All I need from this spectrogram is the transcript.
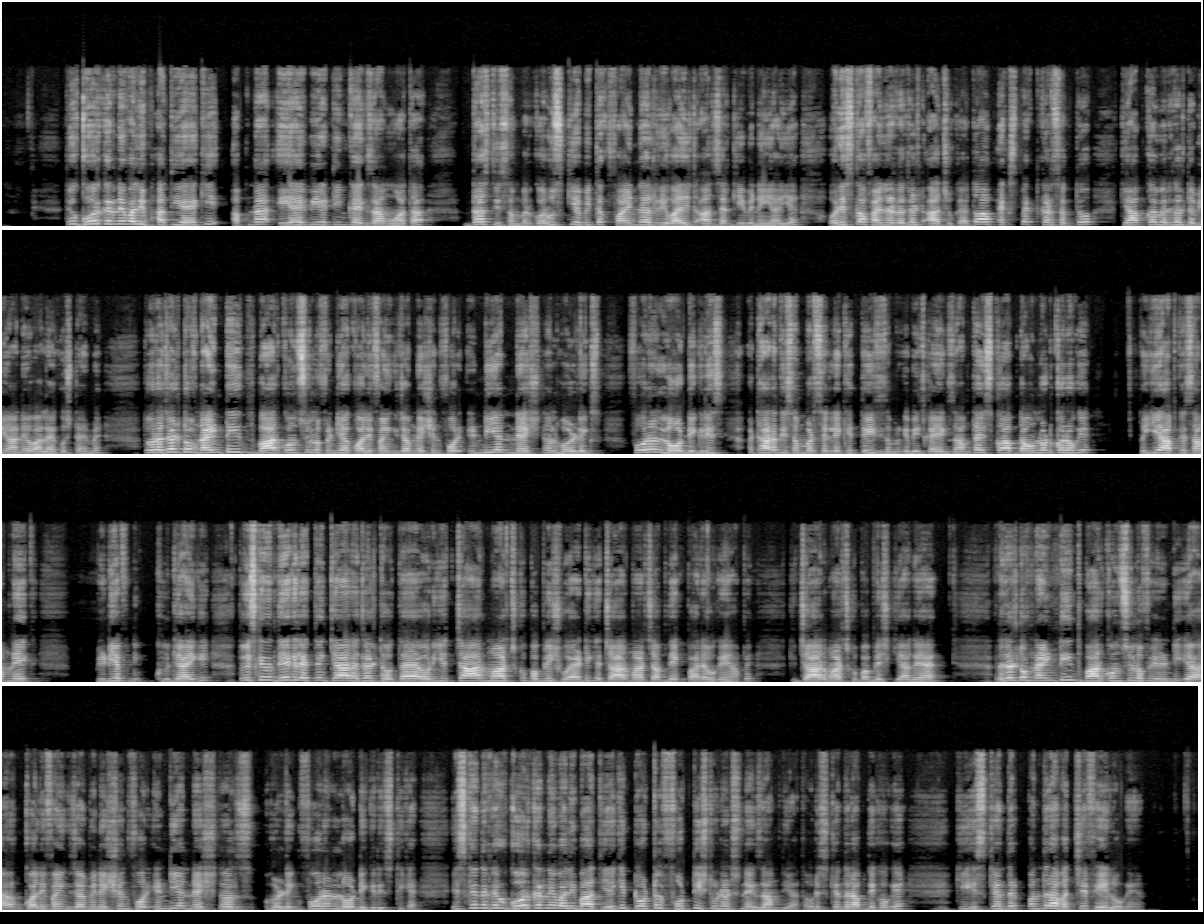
तो गौर करने वाली बात यह है कि अपना ए आई बी एटीन का एग्ज़ाम हुआ था 10 दिसंबर को, और उसकी अभी तक फाइनल रिवाइज्ड आंसर की भी नहीं आई है, और इसका फाइनल रिज़ल्ट आ चुका है। तो आप एक्सपेक्ट कर सकते हो कि आपका भी रिज़ल्ट अभी आने वाला है कुछ टाइम में। तो result of nineteen bar council of India qualifying examination for Indian national holdings foreign law degrees 18 दिसंबर से लेकर 23 दिसंबर के बीच का एग्ज़ाम था, इसको आप डाउनलोड करोगे तो ये आपके सामने एक पीडीएफ खुल के आएगी। तो इसके अंदर देख लेते हैं क्या रिज़ल्ट होता है, और ये चार मार्च को पब्लिश हुआ है, ठीक है? चार मार्च आप देख पा रहे हो गए यहाँ पे कि चार मार्च को पब्लिश किया गया है। Result of nineteen bar council of India qualifying examination for Indian national holding foreign law degrees ठीक है? इसके अंदर देखो, गौर करने वाली बात यह कि टोटल फोर्टी स्टूडेंट्स ने एग्ज़ाम दिया था, और इसके अंदर आप देखोगे कि इसके अंदर पंद्रह बच्चे फेल हो गए हैं।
